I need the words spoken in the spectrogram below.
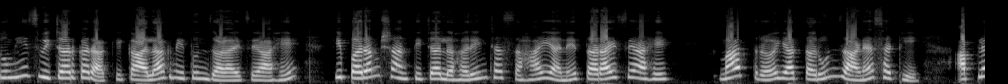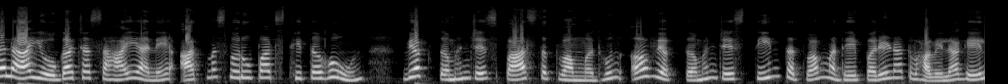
तुम्हीच विचार करा की कालाग्नीतून जळायचे आहे की परमशांतीच्या लहरींच्या सहाय्याने तरायचे आहे? मात्र या तरुण जाण्यासाठी आपल्याला योगाच्या सहाय्याने आत्मस्वरूपात स्थित होऊन व्यक्त म्हणजेच पाच तत्वांमधून अव्यक्त म्हणजेच तीन तत्वांमध्ये परिणत व्हावे लागेल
